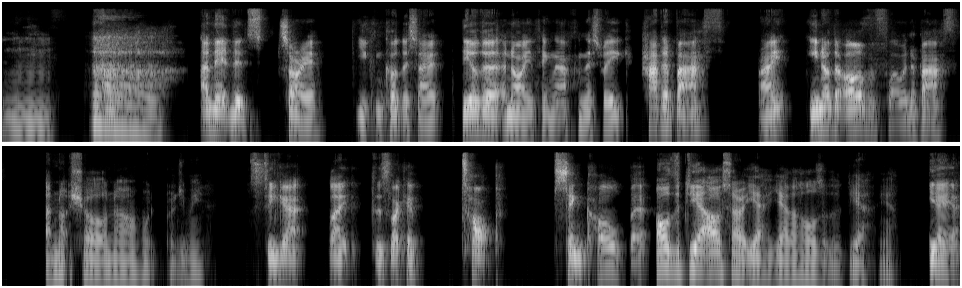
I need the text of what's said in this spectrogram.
Mm. and it, it's sorry, you can cut this out. The other annoying thing that happened this week had a bath, right? You know the overflow in a bath. I'm not sure. No, what, what do you mean? So you get like there's like a top sinkhole bit. Oh, the yeah. Oh, sorry. Yeah, yeah. The holes at the yeah, yeah. Yeah, yeah.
